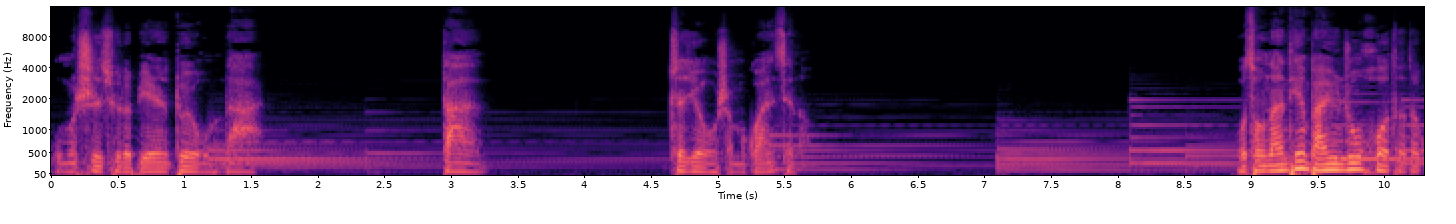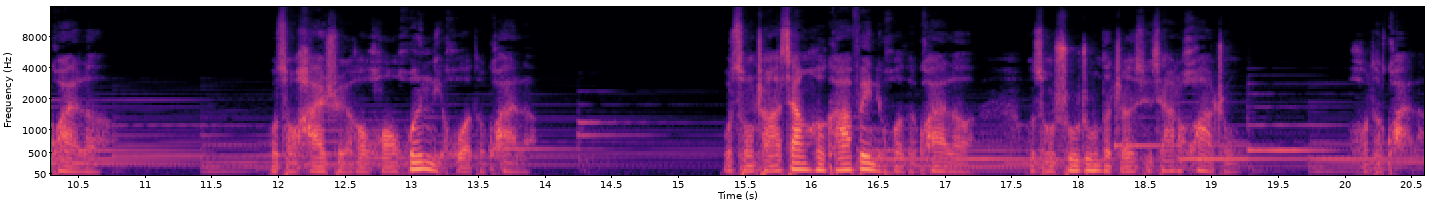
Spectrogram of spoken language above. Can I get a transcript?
我们失去了别人对我们的爱，但这又有什么关系呢？我从蓝天白云中获得的快乐，我从海水和黄昏里获得快乐，我从茶香和咖啡里获得快乐，我从书中的哲学家的话中获得快乐。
